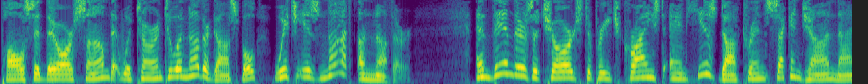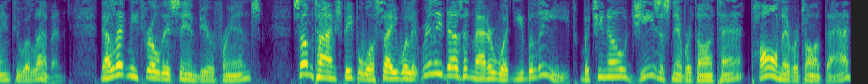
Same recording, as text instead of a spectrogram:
Paul said there are some that would turn to another gospel, which is not another. And then there's a charge to preach Christ and His doctrine, 2 John 9 through 11. Now let me throw this in, dear friends. Sometimes people will say, well, it really doesn't matter what you believe. But you know, Jesus never taught that. Paul never taught that.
